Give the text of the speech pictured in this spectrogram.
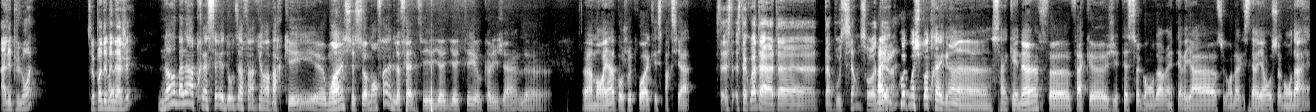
aller plus loin? Tu voulais pas déménager? Non, ben là, après ça, il y a d'autres affaires qui ont embarqué. oui, c'est ça. Mon frère l'a fait. Il a, il a, été au collégial à Montréal pour jouer 3 avec les Spartiates. C'était quoi ta, position sur le ben, terrain? Écoute, moi, je ne suis pas très grand. 5 et 9. Euh, fait que j'étais secondaire intérieur, secondaire extérieur au secondaire.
